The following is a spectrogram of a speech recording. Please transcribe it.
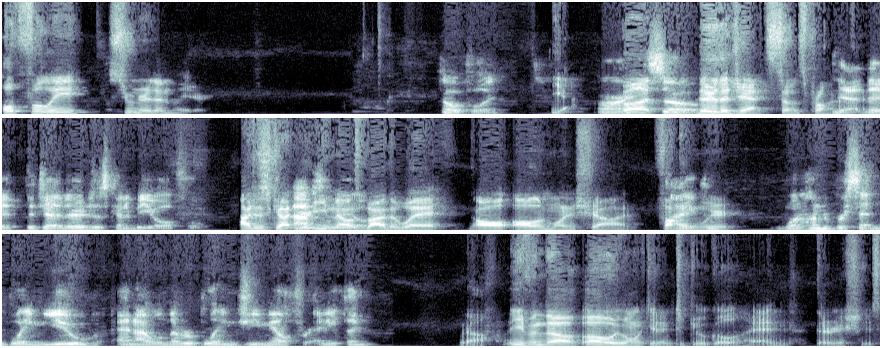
Hopefully, sooner than later. Hopefully. Yeah. All right. But so they're the Jets, so it's probably yeah. They, the Jets, they're just going to be awful. I just got Absolutely your emails, awful. by the way, all all in one shot. Fucking weird. 100% blame you, and I will never blame Gmail for anything. Well, even though, oh, we won't get into Google and their issues.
